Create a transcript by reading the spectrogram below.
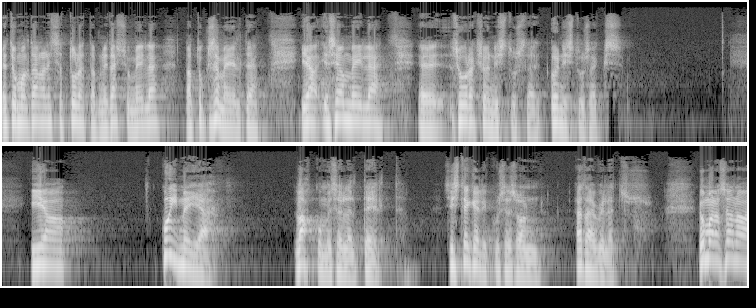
et jumal täna lihtsalt tuletab neid asju meile natukese meelde ja, ja see on meile eh, suureks õnnistuste, õnnistuseks. ja kui meie lahkume sellelt teelt, siis tegelikkuses on häda ja viletsus. jumala sõna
